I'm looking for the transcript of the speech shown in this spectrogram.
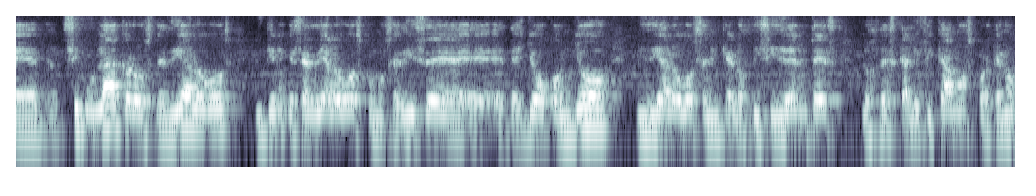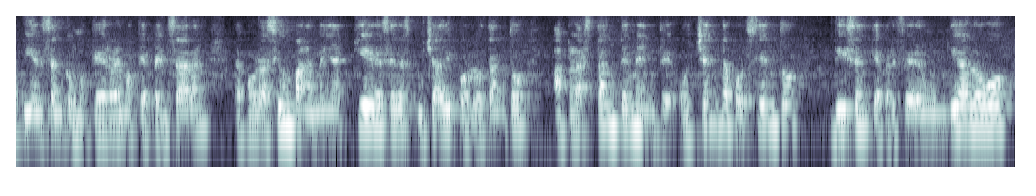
eh, simulacros de diálogos y tienen que ser diálogos, como se dice, eh, de yo con yo, y diálogos en que los disidentes los descalificamos porque no piensan como queremos que pensaran. La población panameña quiere ser escuchada y por lo tanto, aplastantemente, 80% dicen que prefieren un diálogo,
